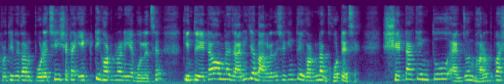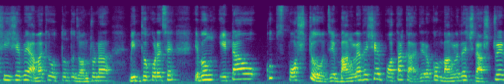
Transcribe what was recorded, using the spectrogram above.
প্রতিবেদন পড়েছি সেটা একটি ঘটনা নিয়ে বলেছে কিন্তু এটাও আমরা জানি যে বাংলাদেশে কিন্তু এই ঘটনা ঘটেছে। সেটা কিন্তু একজন ভারতবাসী হিসেবে আমাকে অত্যন্ত যন্ত্রণা বিদ্ধ করেছে এবং এটাও খুব স্পষ্ট যে বাংলাদেশের পতাকা, যেরকম বাংলাদেশ রাষ্ট্রের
